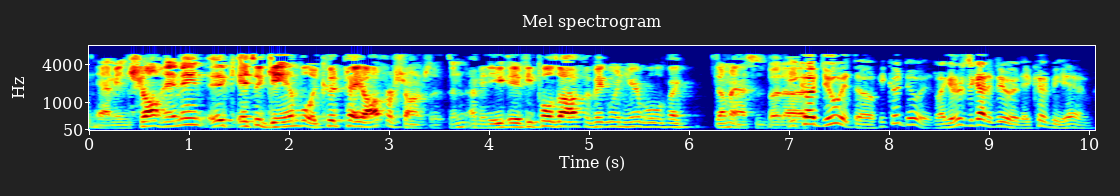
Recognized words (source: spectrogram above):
Yeah, I mean, Sean. I mean, it, it's a gamble. It could pay off for Sean Clifton. I mean, he, if he pulls off a big win here, we'll look like dumbasses. But uh, he could do it though. He could do it. Like there's a guy to do it, it could be him.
